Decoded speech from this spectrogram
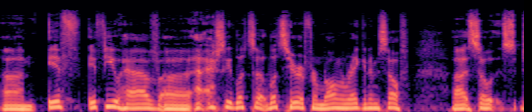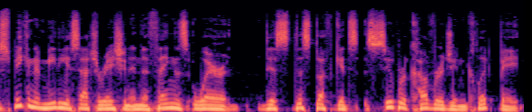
Um, if if you have uh, actually, let's uh, let's hear it from Ronald Reagan himself. Uh, so speaking of media saturation and the things where this this stuff gets super coverage and clickbait,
